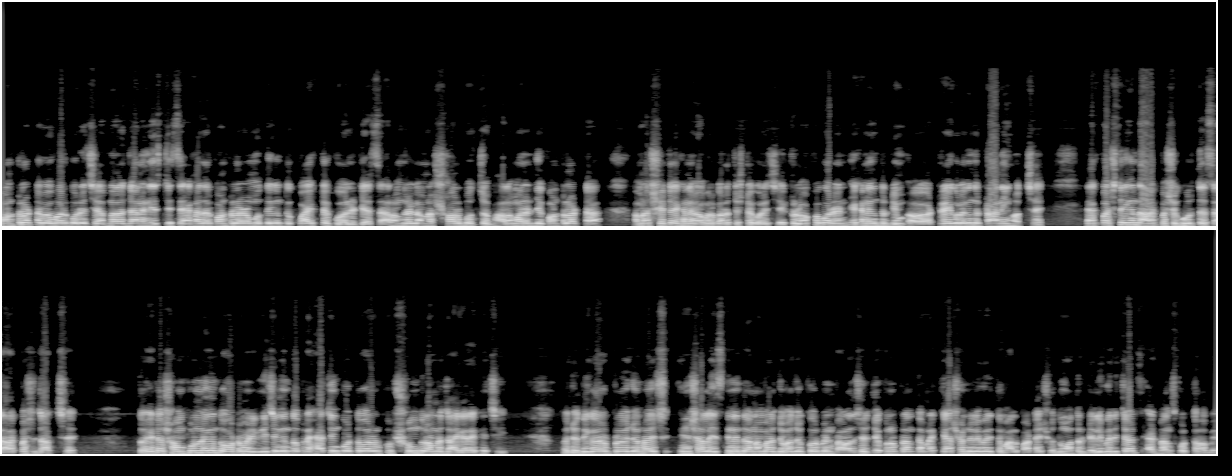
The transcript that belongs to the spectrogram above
কন্ট্রোলারটা ব্যবহার করেছে, আপনারা জানেন এসটিসি এক হাজার কন্ট্রোলারের মধ্যে কিন্তু কয়েকটা কোয়ালিটি আছে। আলহামদুলিল্লাহ, আমরা সর্বোচ্চ ভালো মানের যে কন্ট্রোলারটা আমরা সেটা এখানে ব্যবহার করার চেষ্টা করেছি। একটু লক্ষ্য করেন, এখানে কিন্তু ট্রে গুলো কিন্তু টার্নিং হচ্ছে। এক পাশ থেকে কিন্তু আরেক পাশে ঘুরতেছে, আরেক পাশে যাচ্ছে। তো এটা সম্পূর্ণ কিন্তু অটোমেটিক নিচে কিন্তু আপনারা হ্যাচিং করতে পারবেন, খুব সুন্দর আমরা জায়গা রেখেছি। তো যদি কারোর প্রয়োজন হয় ইনশাল্লাহ স্ক্রিনে দেওয়া নাম্বার যোগাযোগ করবেন। বাংলাদেশের যে কোনো প্রান্তে আমরা ক্যাশ অন ডেলিভারিতে মাল পাঠাই। শুধুমাত্র ডেলিভারি চার্জ অ্যাডভান্স করতে হবে।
